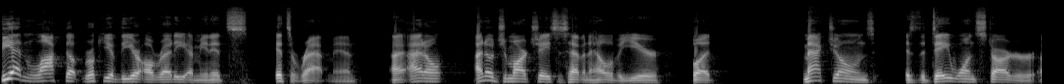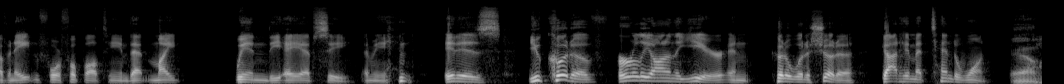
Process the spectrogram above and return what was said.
if he hadn't locked up Rookie of the Year already, I mean, it's it's a wrap, man. I, I don't. I know Ja'Marr Chase is having a hell of a year, but Mac Jones is the day one starter of an eight and four football team that might win the AFC. I mean, it is. You could have early on in the year and coulda, woulda, shoulda got him at ten to one. Yeah,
